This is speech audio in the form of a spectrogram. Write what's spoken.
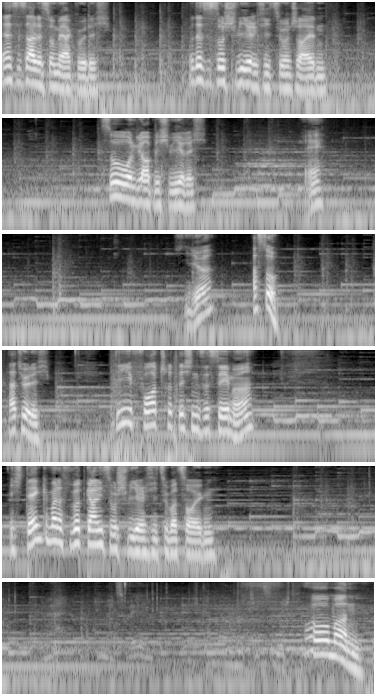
Es ist alles so merkwürdig. Und es ist so schwierig, sich zu entscheiden. So unglaublich schwierig. Hä? Hier? Ach so. Natürlich. Die fortschrittlichen Systeme. Ich denke mal, das wird gar nicht so schwierig, sie zu überzeugen. Oh Mann.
